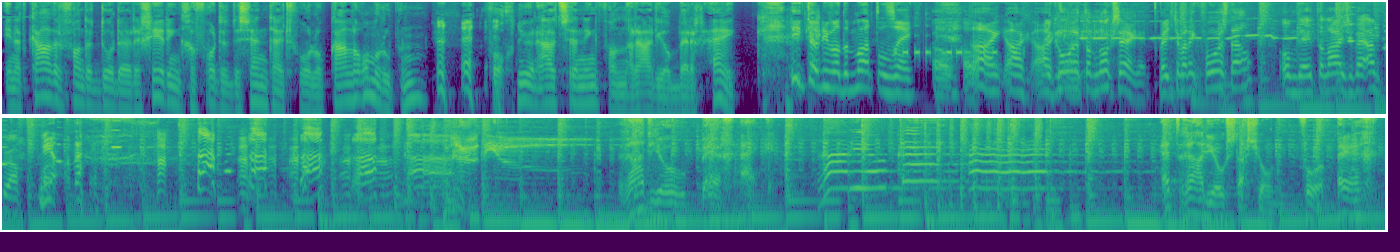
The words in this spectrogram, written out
In het kader van de door de regering gevorderde zendtijd voor lokale omroepen... volgt nu een uitzending van Radio Bergijk. Die Tony van de Martel zegt. Oh, oh, Ach, ach, ach, ik hoor het hem nog zeggen. Weet je wat ik voorstel? Om de etalage bij Amco af te plakken. Ja. Radio. Radio Bergijk. Radio Bergijk. Het radiostation voor Bergijk.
